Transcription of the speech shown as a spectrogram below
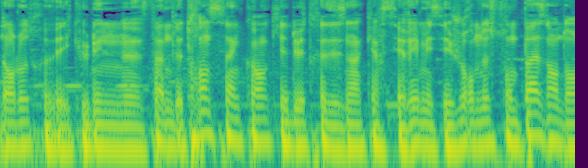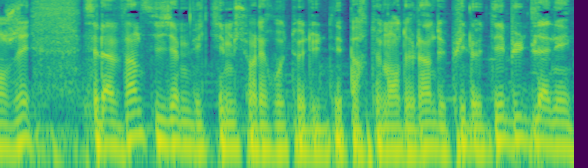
Dans l'autre véhicule, une femme de 35 ans qui a dû être très incarcérée, mais ses jours ne sont pas en danger. C'est la 26e victime sur les routes du département de l'Ain depuis le début de l'année.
